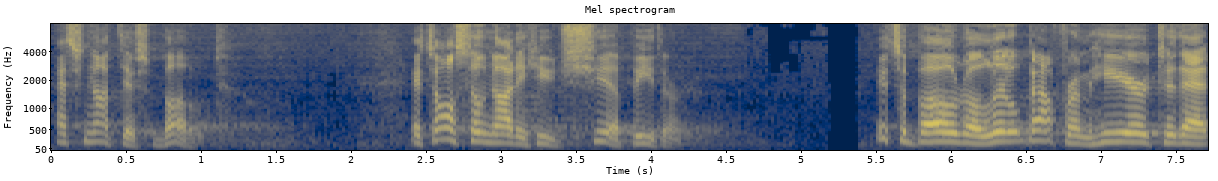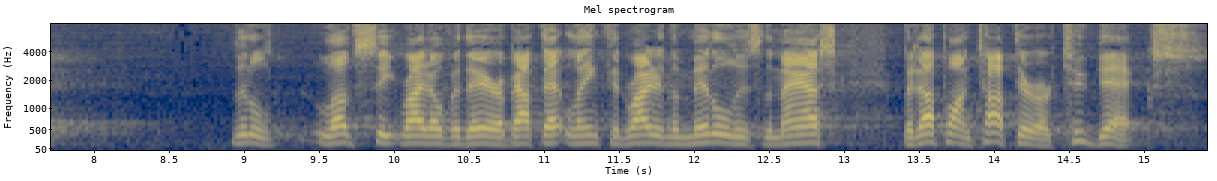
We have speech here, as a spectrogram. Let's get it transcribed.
That's not this boat. It's also not a huge ship either. It's a boat a little about from here to that little love seat right over there, about that length, and right in the middle is the mast. But up on top, there are two decks.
